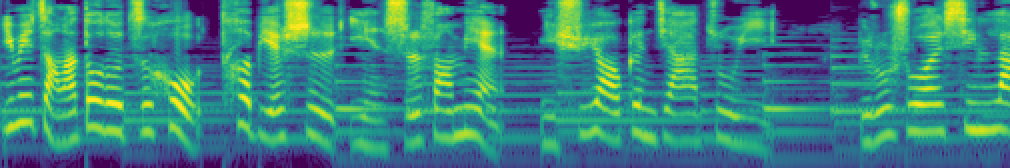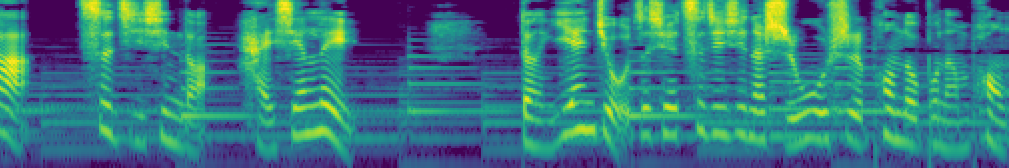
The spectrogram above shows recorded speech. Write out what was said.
因为长了痘痘之后，特别是饮食方面，你需要更加注意，比如说辛辣、刺激性的海鲜类。等烟酒这些刺激性的食物是碰都不能碰，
